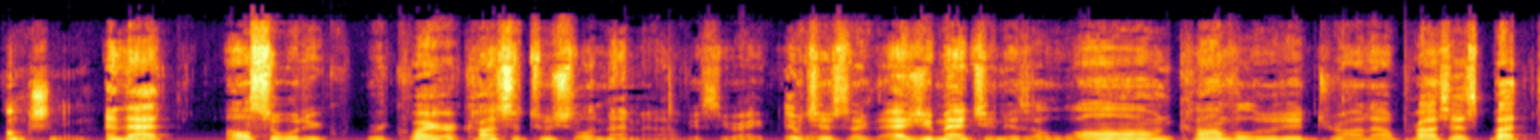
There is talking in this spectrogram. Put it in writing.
functioning. And that also would require a constitutional amendment, obviously, right? It Which would. is, as you mentioned, is a long, convoluted, drawn out process. But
